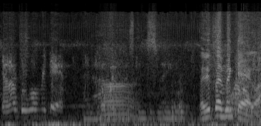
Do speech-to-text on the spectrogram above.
อย่างนั้นกูก็ไม่แจก An ally has been slain. แต่นี่เต้นแม่งแก่กว่า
